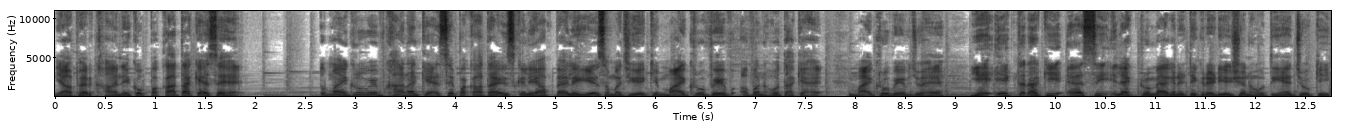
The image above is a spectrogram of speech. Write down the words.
या फिर खाने को पकाता कैसे है? तो माइक्रोवेव खाना कैसे पकाता है? इसके लिए आप पहले ये समझिए कि माइक्रोवेव अवन होता क्या है। माइक्रोवेव जो है, ये एक तरह की ऐसी इलेक्ट्रोमैग्नेटिक रेडिएशन होती हैं जो कि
